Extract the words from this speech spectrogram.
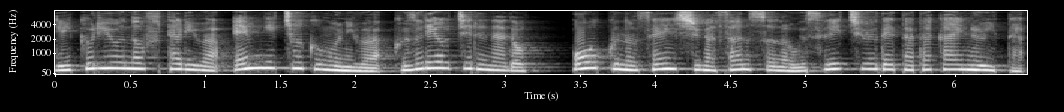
陸流の二人は演技直後には崩れ落ちるなど、多くの選手が酸素の薄い中で戦い抜いた。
